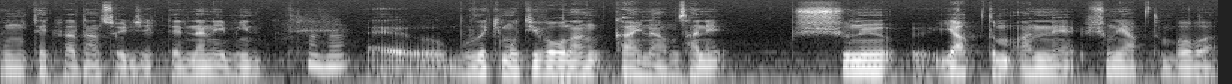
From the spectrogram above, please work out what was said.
bunu tekrardan söyleyeceklerinden eminim. E, buradaki motive olan kaynağımız hani şunu yaptım anne, şunu yaptım baba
